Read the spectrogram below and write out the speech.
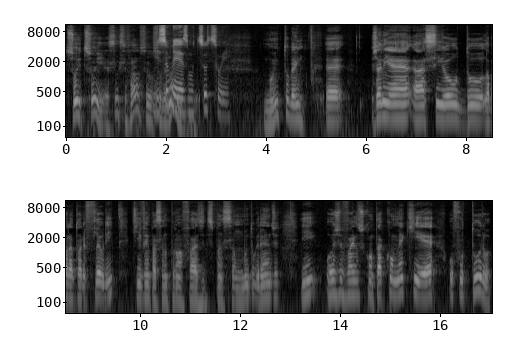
Tsui Tsui, é assim que se fala o seu Isso sobrenome? mesmo, Tsutsui. Muito bem. É, Jane é a CEO do laboratório Fleury, que vem passando por uma fase de expansão muito grande e hoje vai nos contar como é que é o futuro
